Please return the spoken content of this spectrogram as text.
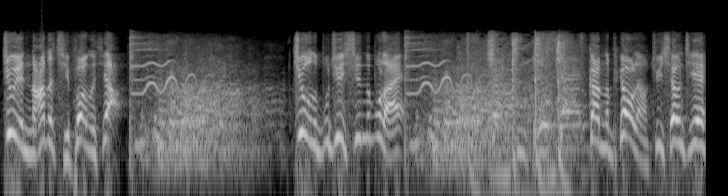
就也拿得起放得下，旧的不去，新的不来，干得漂亮，去相亲，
